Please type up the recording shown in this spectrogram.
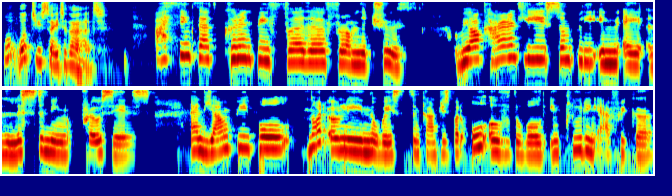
What, what do you say to that? I think that couldn't be further from the truth. We are currently simply in a listening process. And young people, not only in the Western countries, but all over the world, including Africa,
